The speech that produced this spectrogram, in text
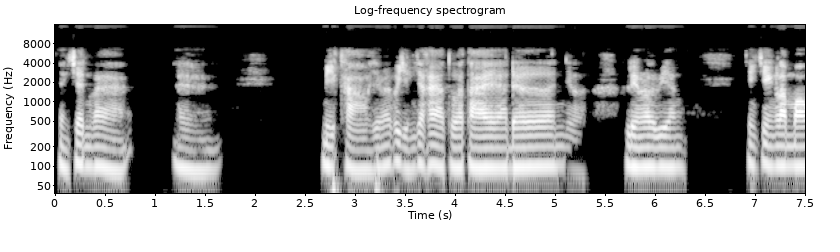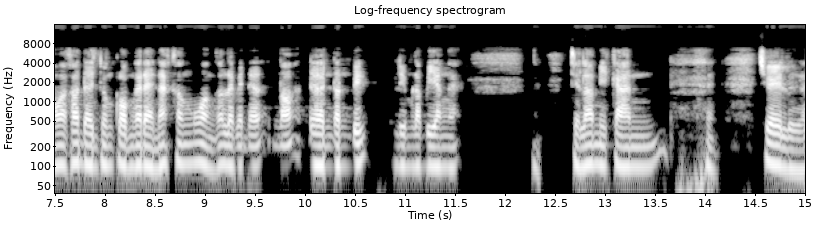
อย่างเช่นว่ามีข่าวใช่ไหมผู้หญิงจะฆ่าตัวตายเดินอยู่เรียงระเบียง จริง ๆ เรามองว่าเขาเดินจงกรมก็ได้นะเขาง่วงก็เลยไปเดินเดินดนริมระเบียงอะเสร็จแล้วมีการช่วยเหลือ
